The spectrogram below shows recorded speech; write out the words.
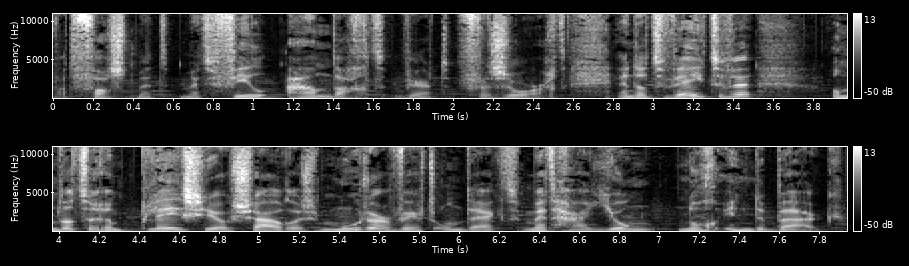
wat vast met, met veel aandacht werd verzorgd. En dat weten we omdat er een plesiosaurus moeder werd ontdekt met haar jong nog in de buik.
